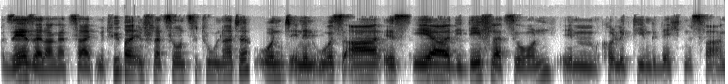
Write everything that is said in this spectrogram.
sehr, sehr langer Zeit mit Hyperinflation zu tun hatte. Und in den USA ist eher die Deflation im kollektiven Gedächtnis verankert.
